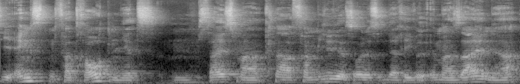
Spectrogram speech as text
die engsten Vertrauten jetzt, hm, sei es mal klar, Familie soll es in der Regel immer sein, ja,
